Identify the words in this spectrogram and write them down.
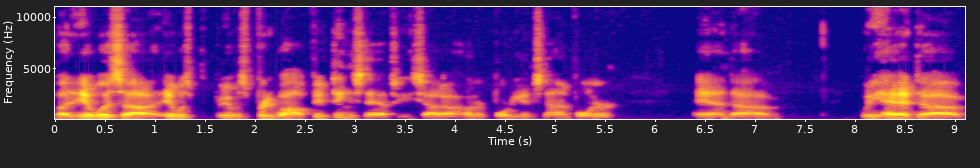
but it was uh, it was it was pretty wild. 15 steps. He shot a 140 inch nine pointer, and um, we had. Uh,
